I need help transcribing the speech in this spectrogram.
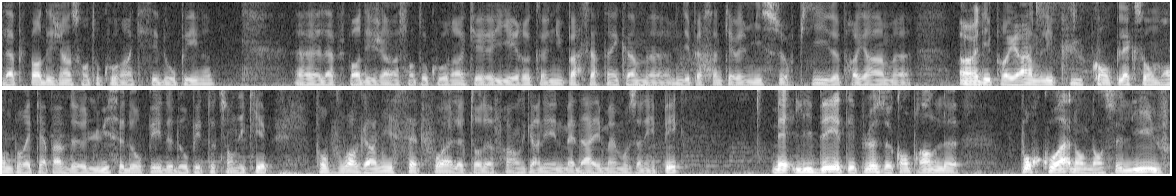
la plupart des gens sont au courant qu'il s'est dopé. Euh, la plupart des gens sont au courant qu'il est reconnu par certains comme euh, une des personnes qui avait mis sur pied le programme, un des programmes les plus complexes au monde pour être capable de lui se doper, de doper toute son équipe pour pouvoir gagner sept fois le Tour de France, gagner une médaille même aux Olympiques. Mais l'idée était plus de comprendre le pourquoi. Donc, dans ce livre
